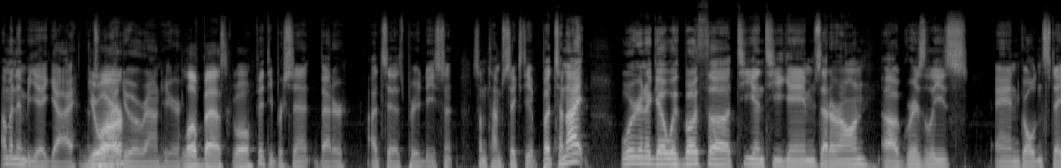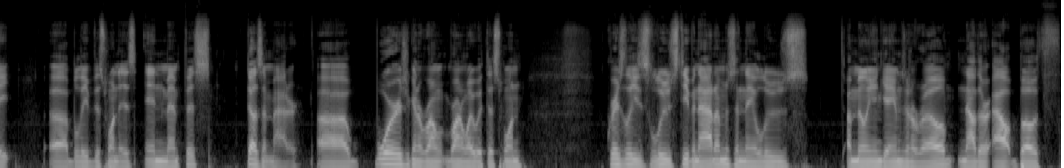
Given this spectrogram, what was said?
I'm an NBA guy. That's You what are? I do around here. Love basketball. 50% better. I'd say it's pretty decent. Sometimes 60. But tonight, we're going to go with both uh, TNT games that are on uh, Grizzlies and Golden State. Uh, I believe this one is in Memphis. Doesn't matter. Uh, Warriors are going to run, run away with this one. Grizzlies lose Steven Adams and they lose a million games in a row. Now they're out both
